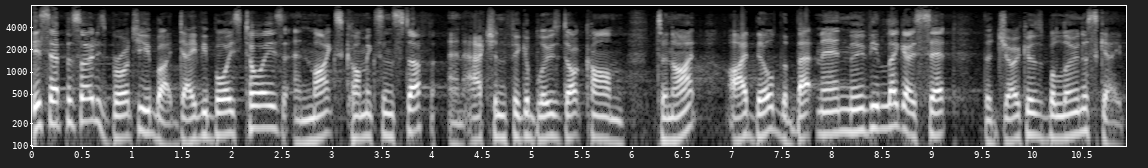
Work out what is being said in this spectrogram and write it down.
This episode is brought to you by Davy Boys Toys and Mike's Comics and Stuff and ActionFigureBlues.com. Tonight, I build the Batman movie Lego set, The Joker's Balloon Escape.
